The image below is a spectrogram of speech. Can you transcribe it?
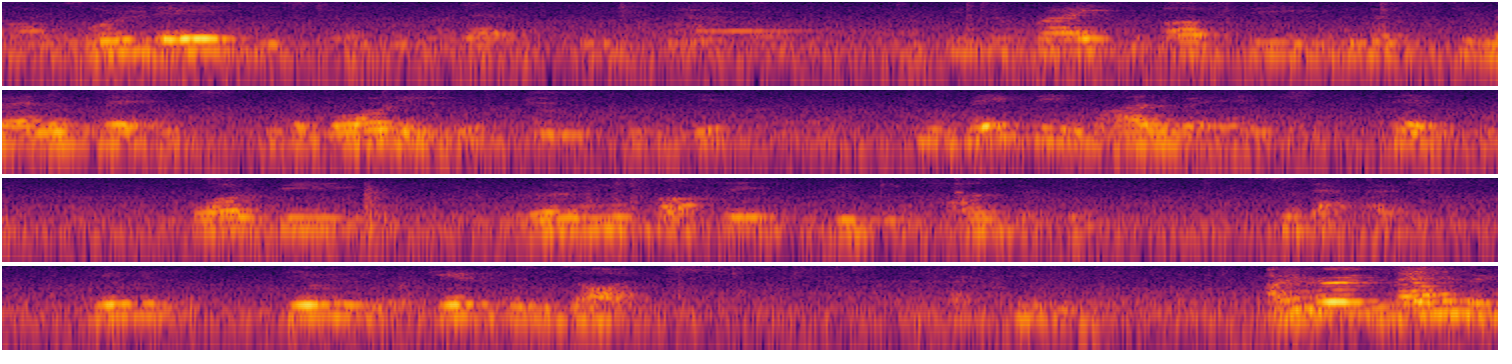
for old age student that is enterprise of the university management in the morning is to make the environment them for the learning process being halted so that they will they will get the result effectively. I heard something-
